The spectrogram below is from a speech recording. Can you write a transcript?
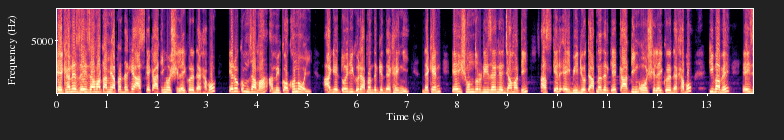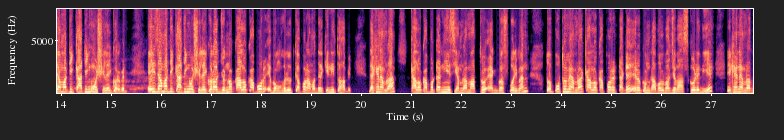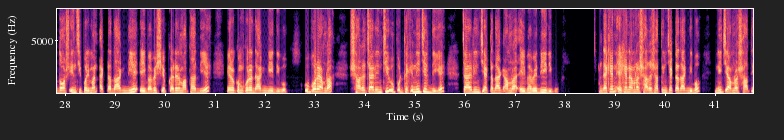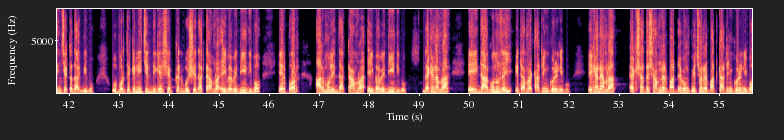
এখানে যেই জামাটা আমি আপনাদেরকে আজকে কাটিং ও সেলাই করে দেখাবো, এরকম জামা আমি কখনোই আগে তৈরি করে আপনাদেরকে দেখাইনি। দেখেন, এই সুন্দর ডিজাইনের জামাটি আজকের এই ভিডিওতে আপনাদেরকে কাটিং ও সেলাই করে দেখাবো। কীভাবে এই জামাটি কাটিং ও সেলাই করবেন। এই জামাটি কাটিং ও সেলাই করার জন্য কালো কাপড় এবং হলুদ কাপড় আমাদেরকে নিতে হবে। দেখেন আমরা কালো কাপড়টা নিয়েছি আমরা মাত্র এক গজ পরিমাণ। তো প্রথমে আমরা কালো কাপড়েরটাকে এরকম ডাবল বাজে ভাঁজ করে দিয়ে এখানে আমরা দশ ইঞ্চি পরিমাণ একটা দাগ দিয়ে এইভাবে শেপ কার্ডের মাথা দিয়ে এরকম করে দাগ দিয়ে দিব। উপরে আমরা সাড়ে চার ইঞ্চি উপর থেকে নিচের দিকে চার ইঞ্চি একটা দাগ আমরা এইভাবে দিয়ে দিব। দেখেন, এখানে আমরা সাড়ে সাত ইঞ্চি একটা দাগ দিব, নিচে আমরা সাত ইঞ্চি একটা দাগ দিব। উপর থেকে নিচের দিকে শেপ কাট বসিয়ে দাগটা আমরা এইভাবে দিয়ে দিব। এরপর আরমলির দাগটা আমরা এইভাবে দিয়ে দিব। দেখেন আমরা এই দাগ অনুযায়ী এটা আমরা কাটিং করে নিব। এখানে আমরা একসাথে সামনের পাট এবং পেছনের পাট কাটিং করে নিব।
